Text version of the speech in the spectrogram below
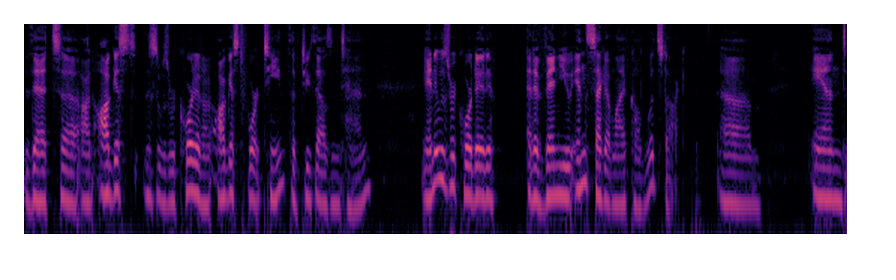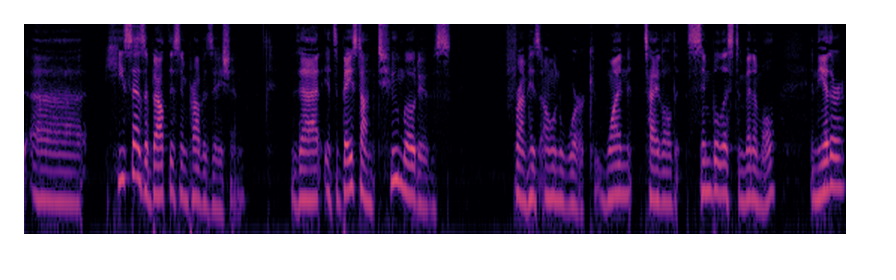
that uh, on August, this was recorded on August 14th of 2010, and it was recorded at a venue in Second Life called Woodstock. Um, and uh, he says about this improvisation that it's based on two motives from his own work, one titled Symbolist Minimal, and the other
